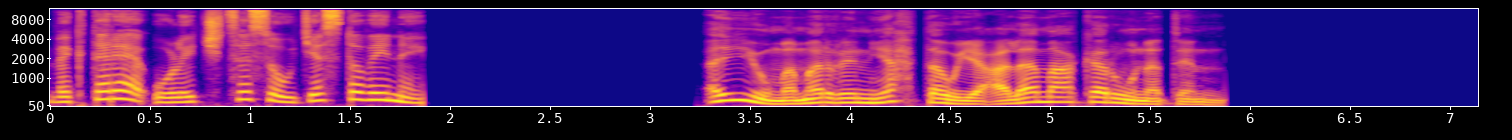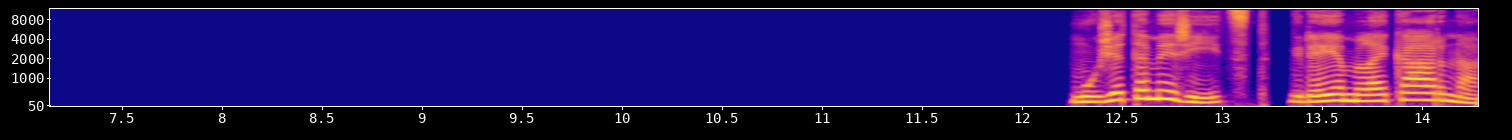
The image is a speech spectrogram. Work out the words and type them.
Ve které uličce jsou těstoviny? أي ممر يحتوي على معكرونة؟ Můžete mi říct, kde je mlékárna?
